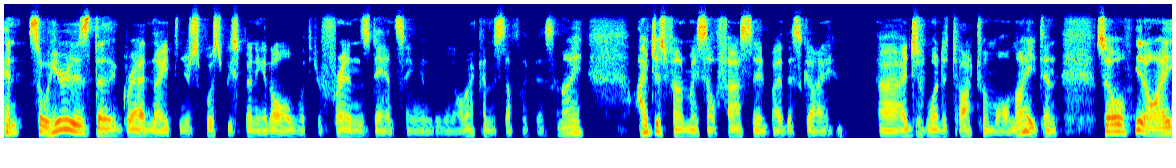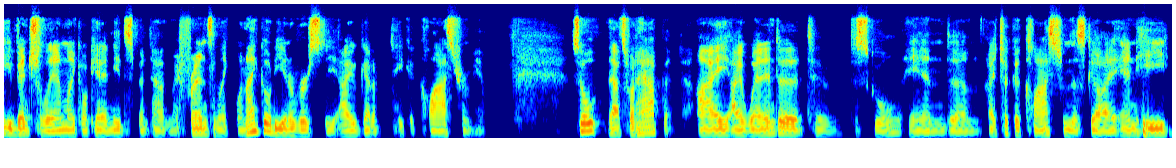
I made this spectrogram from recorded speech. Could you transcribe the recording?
And so here is the grad night, and you're supposed to be spending it all with your friends, dancing and doing all that kind of stuff like this. And I, I just found myself fascinated by this guy. Uh, I just wanted to talk to him all night. And so, you know, I eventually, I'm like, okay, I need to spend time with my friends. I'm like, when I go to university, I've got to take a class from him. So that's what happened. I, I went into to, to school and um, I took a class from this guy, and he,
